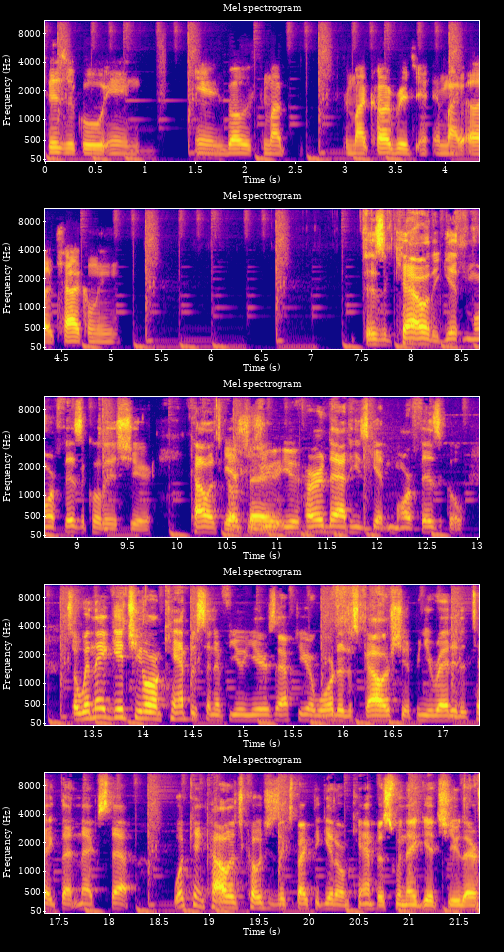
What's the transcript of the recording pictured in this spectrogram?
physical in in both my in my coverage and my uh, tackling. Physicality, getting more physical this year. College coaches, yes, you, you heard that he's getting more physical. So when they get you on campus in a few years after you're awarded a scholarship and you're ready to take that next step, what can college coaches expect to get on campus when they get you there?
